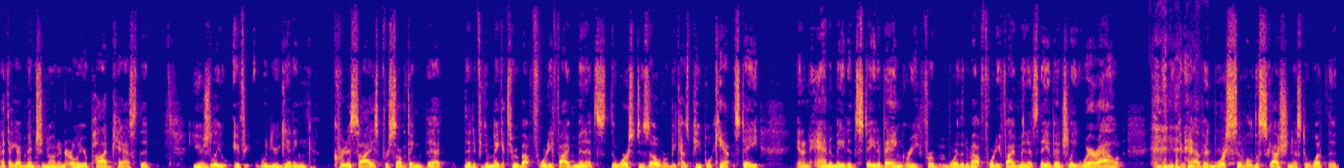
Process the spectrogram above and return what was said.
I think I mentioned on an earlier podcast that usually if when you're getting criticized for something that that if you can make it through about 45 minutes the worst is over because people can't stay in an animated state of angry for more than about 45 minutes. They eventually wear out and then you can have a more civil discussion as to what the,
